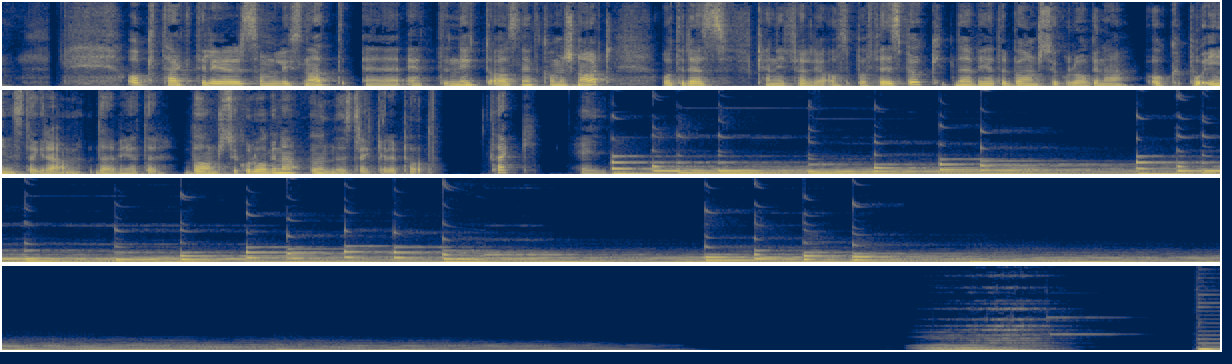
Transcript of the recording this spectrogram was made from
Och tack till er som lyssnat. Eh, ett nytt avsnitt kommer snart. Och till dess kan ni följa oss på Facebook där vi heter Barnpsykologerna och på Instagram där vi heter Barnpsykologerna understreckade podd. Tack. Hej.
